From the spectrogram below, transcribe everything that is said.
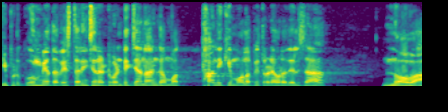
ఇప్పుడు భూమి మీద విస్తరించినటువంటి జనాంగం మొత్తానికి మూలపిత్రుడు ఎవరో తెలుసా? నోవా.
